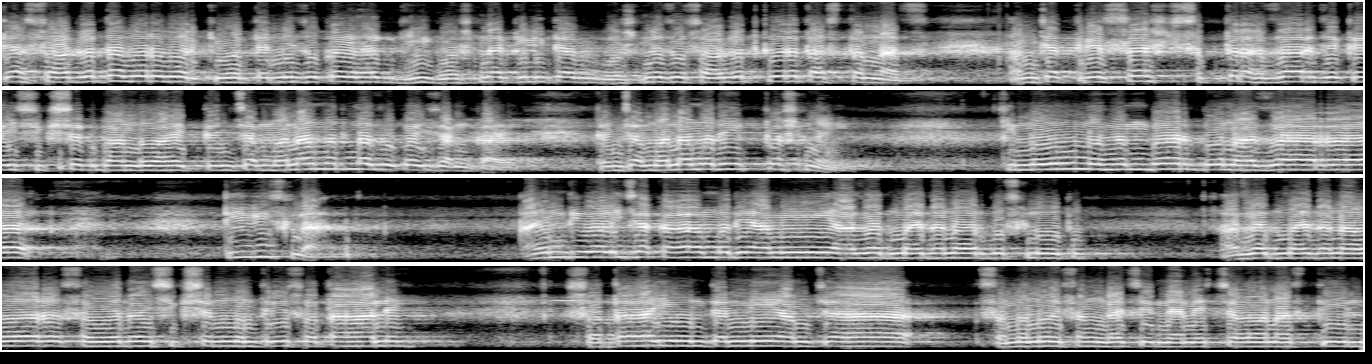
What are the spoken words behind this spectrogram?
त्या स्वागताबरोबर किंवा त्यांनी जो काही ही घोषणा केली त्या घोषणेचं स्वागत करत असतानाच आमच्या त्रेसष्ट सत्तर हजार जे काही शिक्षक बांधव आहेत त्यांच्या मनामधला जो काही शंका आहे त्यांच्या मनामध्ये एक प्रश्न आहे की नऊ नोव्हेंबर दोन हजार तेवीसला ऐन दिवाळीच्या काळामध्ये आम्ही आझाद मैदानावर बसलो होतो. आझाद मैदानावर संवेदन शिक्षण मंत्री स्वतः आले. स्वतः येऊन त्यांनी आमच्या समन्वय संघाचे ज्ञानेश चव्हाण असतील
